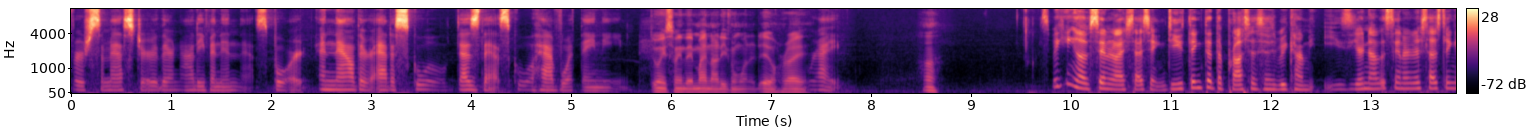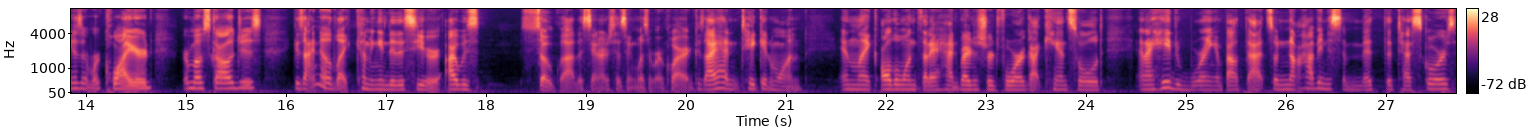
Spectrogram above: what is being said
first semester they're not even in that sport, and now they're at a school. Does that school have what they need? Doing something they might not even want to do. Right. Right. Speaking of standardized testing, do you think that the process has become easier now that standardized testing isn't required for most colleges? Because I know, like, coming into this year, I was so glad that standardized testing wasn't required because I hadn't taken one. And, like, all the ones that I had registered for got canceled. And I hated worrying about that. So, not having to submit the test scores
